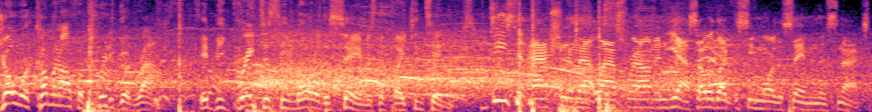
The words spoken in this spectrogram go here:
Joe, we're coming off a pretty good round. It'd be great to see more of the same as the fight continues. Decent action in that last round, and yes, I would like to see more of the same in this next.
